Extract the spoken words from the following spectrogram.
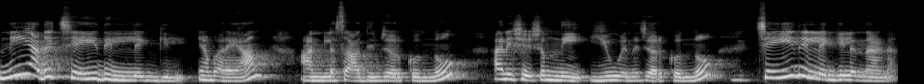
നീ അത് ചെയ്തില്ലെങ്കിൽ ഞാൻ പറയാം അൺലെസ് ആദ്യം ചേർക്കുന്നു അതിനുശേഷം നീ യു എന്ന് ചേർക്കുന്നു. ചെയ്തില്ലെങ്കിൽ എന്നാണ്?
